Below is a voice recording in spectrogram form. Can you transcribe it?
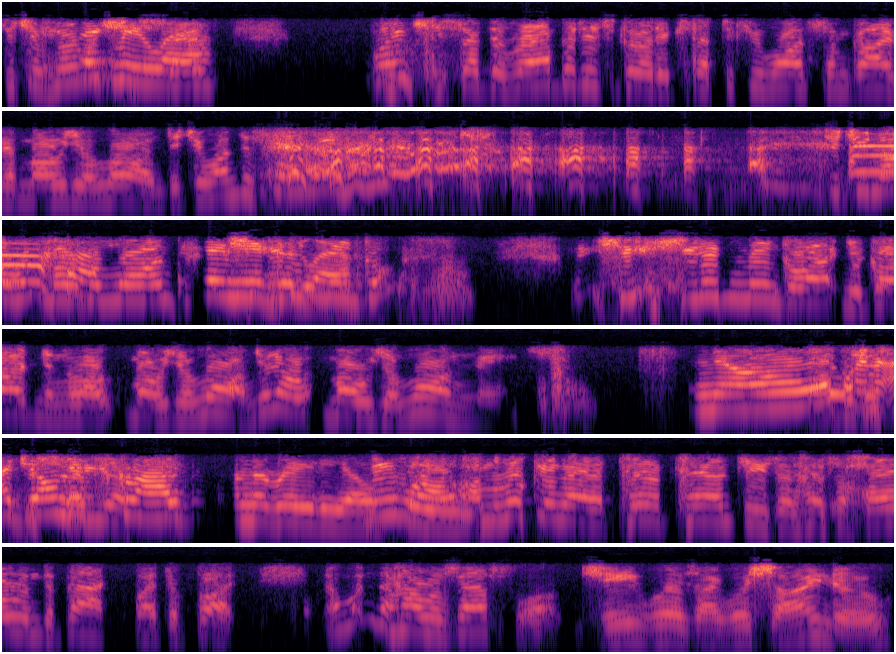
Did you hear what she me said? laugh. She said the rabbit is good, except if you want some guy to mow your lawn. Did you understand that? Did you know what mow the lawn? Gave me a She good didn't laugh. mean Go, she she didn't mean go out in your garden and mow your lawn. You know what mow your lawn means. No, and I don't describe it on the radio. Meanwhile, please. I'm looking at a pair of panties that has a hole in the back by the butt. Now, what in the hell is that for? Gee whiz, I wish I knew.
